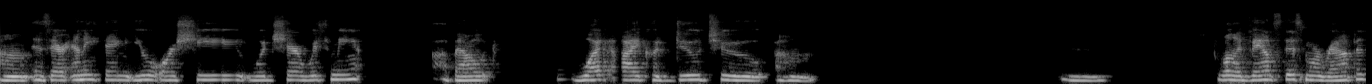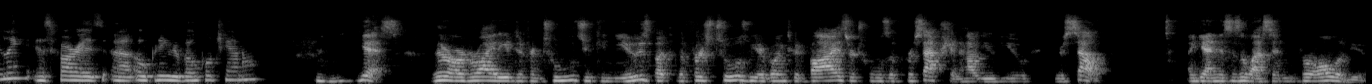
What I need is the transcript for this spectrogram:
Um, is there anything you or she would share with me about what I could do to um, mm, will advance this more rapidly as far as uh, opening the vocal channel? Mhm. Yes, there are a variety of different tools you can use, but the first tools we are going to advise are tools of perception, how you view yourself. Again, this is a lesson for all of you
